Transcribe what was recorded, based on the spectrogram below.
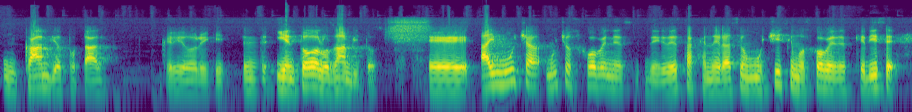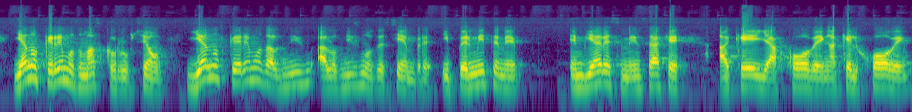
un cambio total querido Ricky, y en todos los ámbitos. Eh, hay mucha, muchos jóvenes de, esta generación, muchísimos jóvenes que dicen, ya no queremos más corrupción, ya nos queremos a los, a los mismos de siempre. Y permíteme enviar ese mensaje a aquella joven, aquel joven,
